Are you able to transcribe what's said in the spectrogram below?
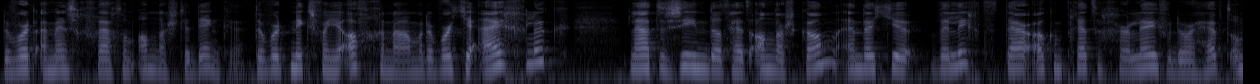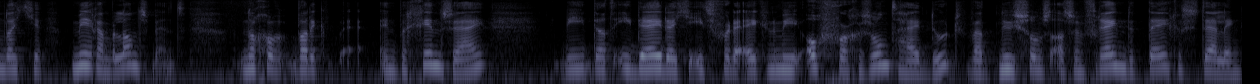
Er wordt aan mensen gevraagd om anders te denken. Er wordt niks van je afgenomen. Er wordt je eigenlijk laten zien dat het anders kan. En dat je wellicht daar ook een prettiger leven door hebt, omdat je meer in balans bent. Nog wat ik in het begin zei. Die, dat idee dat je iets voor de economie of voor gezondheid doet, wat nu soms als een vreemde tegenstelling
